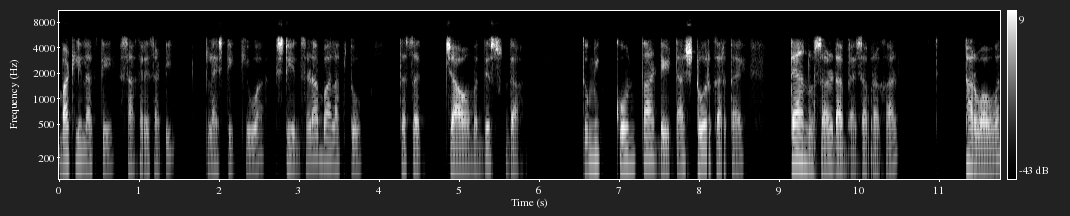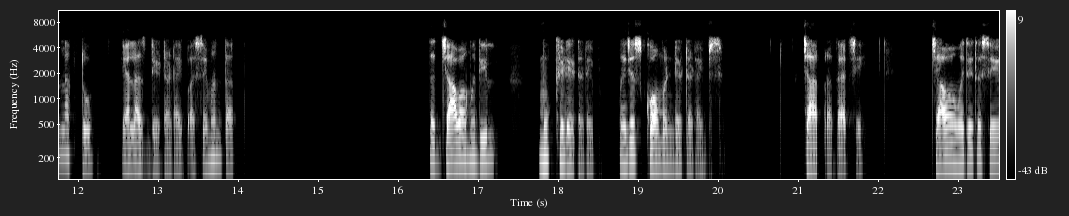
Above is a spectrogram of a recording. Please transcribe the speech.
बाटली लागते. साखरेसाठी प्लॅस्टिक किंवा स्टीलचा डब्बा लागतो. तसंच जावामध्ये सुद्धा तुम्ही कोणता डेटा स्टोअर करताय त्यानुसार डब्याचा प्रकार ठरवावा लागतो. यालाच डेटा टाईप असे म्हणतात. तर जावामधील मुख्य डेटा टाईप म्हणजेच कॉमन डेटा टाईप्स चार प्रकारचे. जावामध्ये तसे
